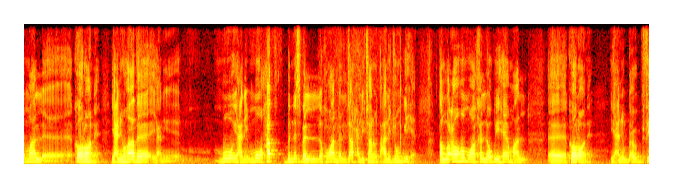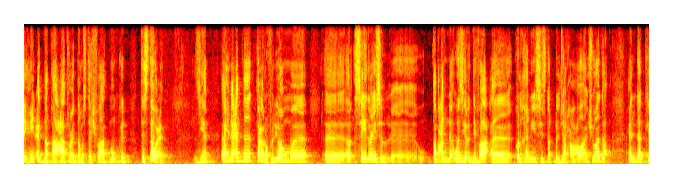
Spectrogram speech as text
مال كورونا. يعني وهذا يعني مو يعني مو حق بالنسبة لإخواننا الجرحى اللي كانوا يتعالجون بها طلعوهم وخلوا بها مال آه كورونا. يعني في حين عندنا قاعات وعندنا مستشفيات ممكن تستوعب. زين إحنا عندنا تعرف اليوم آه السيد رئيس طبعا وزير الدفاع كل خميس يستقبل جرحى وعوائل شهداء. عندك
